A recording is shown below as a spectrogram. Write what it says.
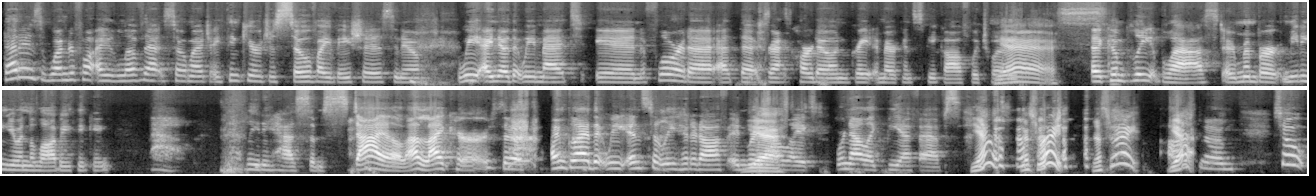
that is wonderful. I love that so much. I think you're just so vivacious. You know, we I know that we met in Florida at the yes. Grant Cardone Great American Speak Off, which was yes a complete blast. I remember meeting you in the lobby, thinking, "Wow, that lady has some style. I like her." So I'm glad that we instantly hit it off, and we're yes. now like we're now like BFFs. Yes, that's right. That's right. Yeah. Awesome. So,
